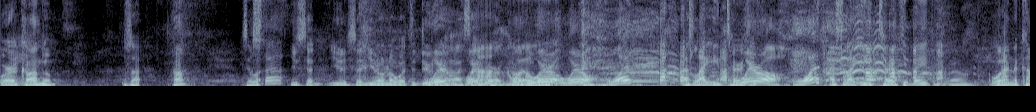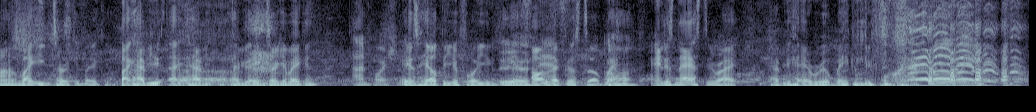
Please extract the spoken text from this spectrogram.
Wear a condom. What's that? Huh? What's that? You said you said you don't know what to do Where- now. I said where- wear a condom. well, Wear a, wear a what? That's like eating turkey. Wear a what? That's like eating turkey bacon, bro. Wearing the condoms like eating turkey bacon. Like, have you like, have you have you ate turkey bacon? Unfortunately. It's healthier for you. Yeah. all that good stuff. Uh-huh. And it's nasty, right? Have you had real bacon before?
